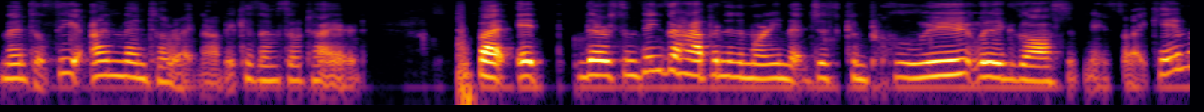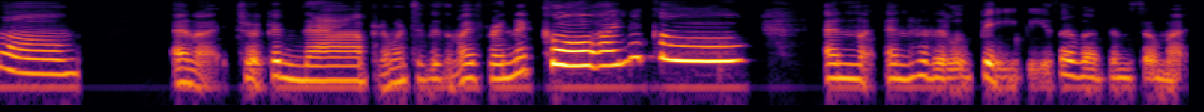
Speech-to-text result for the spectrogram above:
mental. See, I'm mental right now because I'm so tired but it there's some things that happened in the morning that just completely exhausted me. So I came home and I took a nap and I went to visit my friend Nicole. Hi Nicole. And and her little babies. I love them so much.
